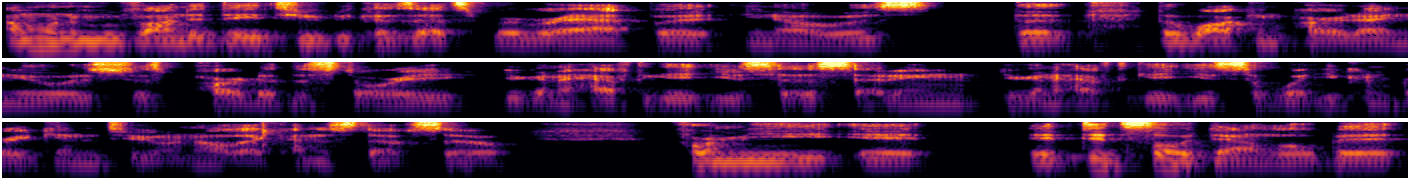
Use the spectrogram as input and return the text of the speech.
I want to move on to day two because that's where we're at. But, you know, it was the the walking part i knew was just part of the story you're going to have to get used to the setting you're going to have to get used to what you can break into and all that kind of stuff so for me it it did slow it down a little bit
